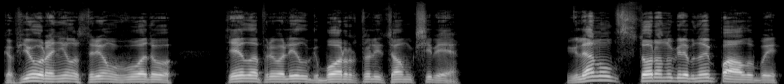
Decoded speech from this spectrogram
копье уронил острием в воду, тело привалил к борту лицом к себе. Глянул в сторону гребной палубы,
